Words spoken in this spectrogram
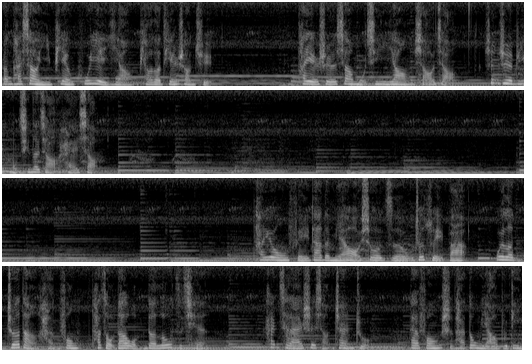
让它像一片枯叶一样飘到天上去。她也是像母亲一样小脚，甚至比母亲的脚还小。他用肥大的棉袄袖子捂着嘴巴，为了遮挡寒风，他走到我们的篓子前，看起来是想站住，但风使他动摇不定。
